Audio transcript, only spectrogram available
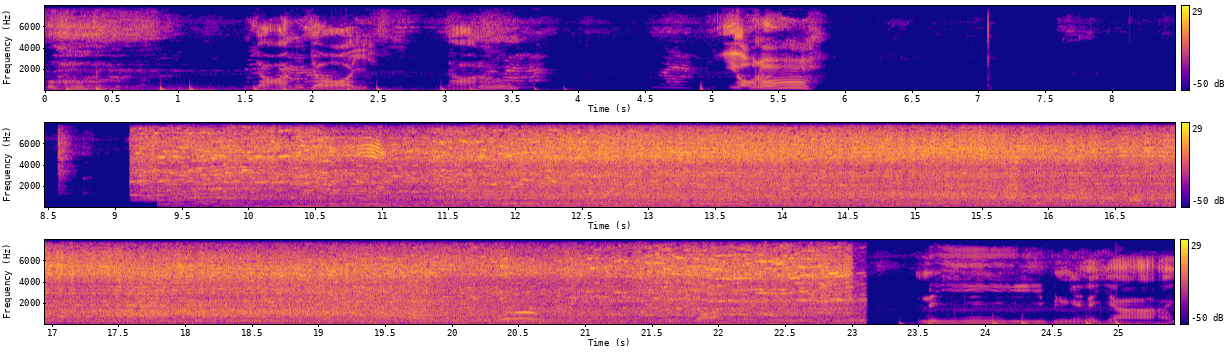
โอ้ยอย่านะยอยอย่านะอย่านะย้อยนี่เป็นไงล่ะยาย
